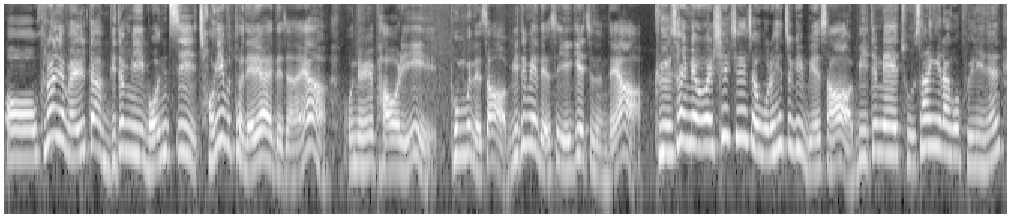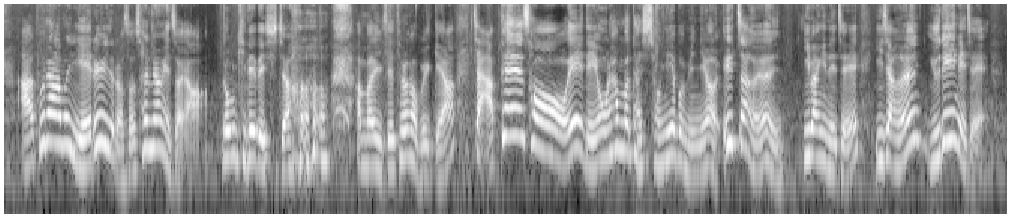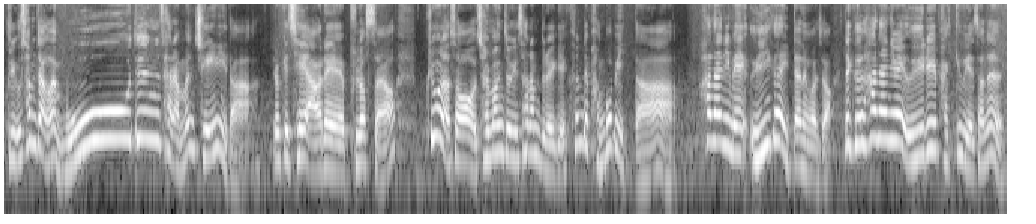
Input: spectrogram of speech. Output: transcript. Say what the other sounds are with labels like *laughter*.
어, 그러려면 일단 믿음이 뭔지 정의부터 내려야 되잖아요. 오늘 바월이 본문에서 믿음에 대해서 얘기해 주는데요. 그 설명을 실질적으로 해주기 위해서 믿음의 조상이라고 불리는 아브라함을 예를 들어서 설명해줘요. 너무 기대되시죠? *laughs* 한번 이제 들어가 볼게요. 자, 앞에서의 내용을 한번 다시 정리해보면요. 1장은 이방인의 죄, 2장은 유대인의 죄, 그리고 3장은 모든 사람은 죄인이다. 이렇게 제 아래 불렀어요. 그리고 나서 절망적인 사람들에게 그런데 방법이 있다. 하나님의 의가 있다는 거죠. 근데 그 하나님의 의를 받기 위해서는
